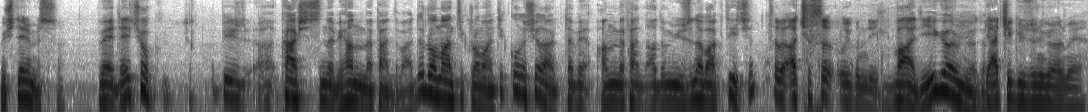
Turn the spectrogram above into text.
müşterimiz. Ve de çok bir karşısında bir hanımefendi vardı. Romantik romantik konuşuyorlardı. Tabii hanımefendi adamın yüzüne baktığı için Tabii açısı uygun değil. vadiyi görmüyordu. Gerçek yüzünü görmeye.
